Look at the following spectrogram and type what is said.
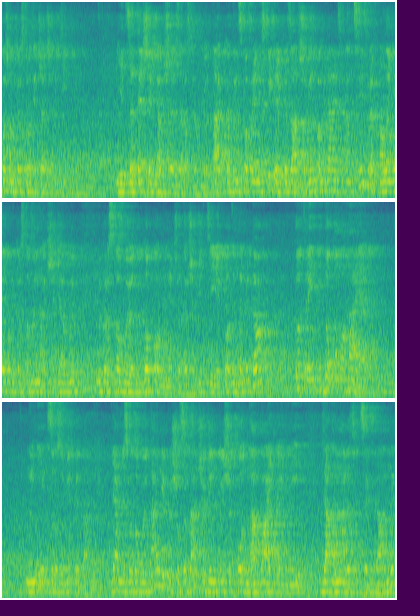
Можна використовувати ChatGPT. І це те, що я вже зараз роблю. Так, один з попередніх спікерів казав, що він помиляється там цифрах, але я його використовую інакше. Я використовую доповнення ChatGPT код інтерпретер, котрий допомагає мені зрозуміти дані. Я йому зготовую дані, пишу задачу, він пише код на Python для аналізу цих даних,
